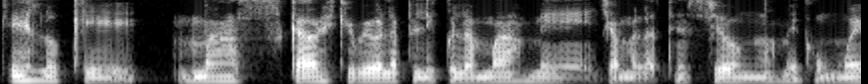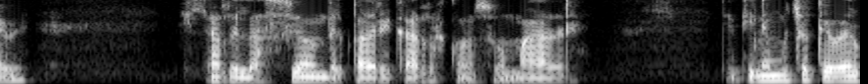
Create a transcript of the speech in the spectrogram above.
¿Qué es lo que más, cada vez que veo la película, más me llama la atención, más me conmueve? Es la relación del padre Carras con su madre, que tiene mucho que ver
